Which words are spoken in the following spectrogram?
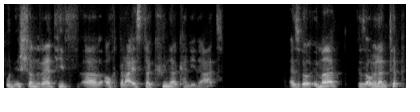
und ist schon relativ äh, auch dreister, kühner Kandidat. Also immer, das ist auch wieder ein Tipp,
